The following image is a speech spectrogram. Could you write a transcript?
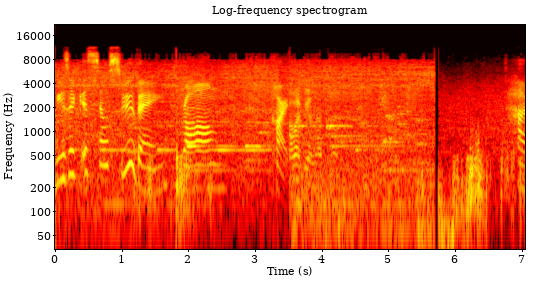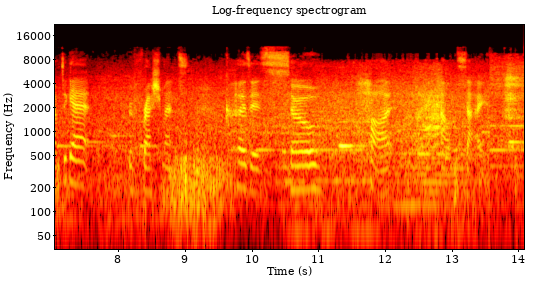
Music is so soothing. Wrong card. I might be on that side. Time to get refreshments because it's so hot outside.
